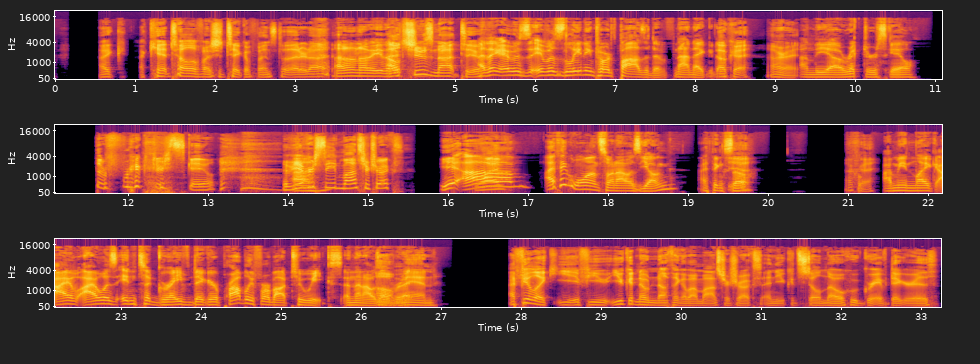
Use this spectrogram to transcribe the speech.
I, I can't tell if I should take offense to that or not. I don't know either. I'll choose not to. I think it was it was leaning towards positive, not negative, okay. All right. on the uh, Richter scale. The Richter scale. Have you Uh, ever seen monster trucks? Yeah, Live? I think once when I was young. I think so. Yeah. Okay. I mean, like I I was into Gravedigger probably for about two weeks, and then I was oh over it. man. I feel like if you you could know nothing about monster trucks and you could still know who Gravedigger is.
